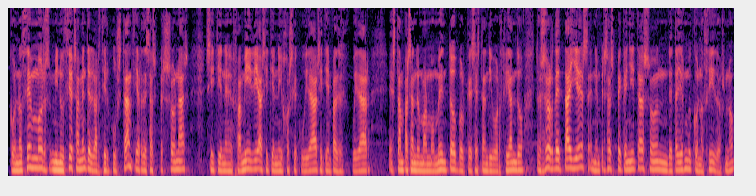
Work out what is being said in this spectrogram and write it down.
conocemos minuciosamente las circunstancias de esas personas, si tienen familia, si tienen hijos que cuidar, si tienen padres que cuidar, están pasando un mal momento porque se están divorciando. Todos esos detalles en empresas pequeñitas son detalles muy conocidos, ¿no?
